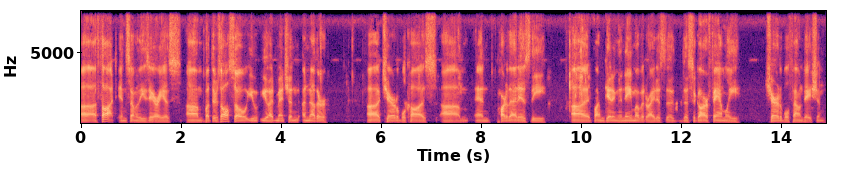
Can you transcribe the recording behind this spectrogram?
uh, a thought in some of these areas. Um, but there's also you you had mentioned another uh, charitable cause um, and part of that is the uh, if i'm getting the name of it right is the the cigar family charitable foundation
